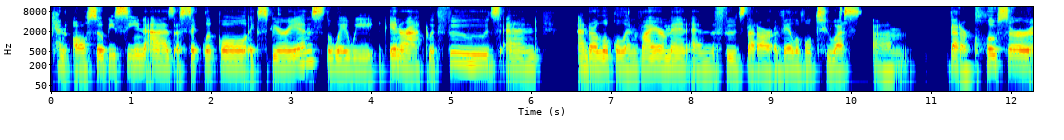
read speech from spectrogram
can also be seen as a cyclical experience the way we interact with foods and and our local environment and the foods that are available to us um, that are closer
